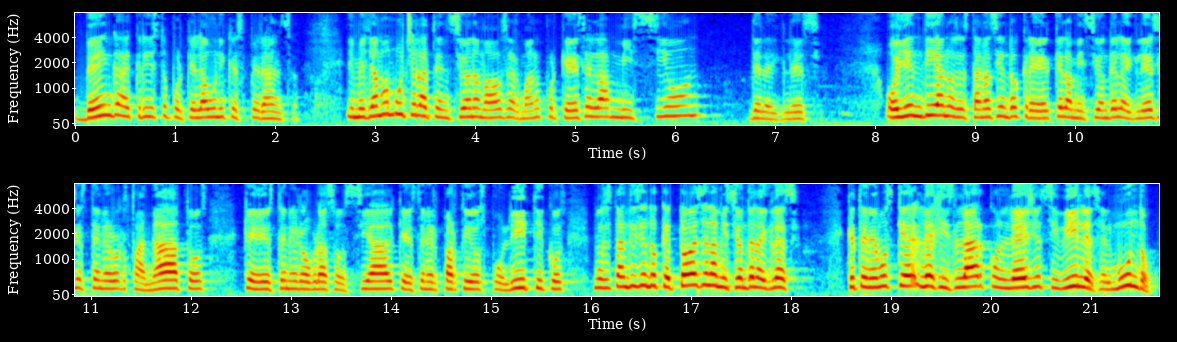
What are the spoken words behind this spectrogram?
Venga a Cristo porque es la única esperanza. Y me llama mucho la atención, amados hermanos, porque esa es la misión de la iglesia. Hoy en día nos están haciendo creer que la misión de la iglesia es tener orfanatos, que es tener obra social, que es tener partidos políticos. Nos están diciendo que todo es la misión de la iglesia, que tenemos que legislar con leyes civiles el mundo.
